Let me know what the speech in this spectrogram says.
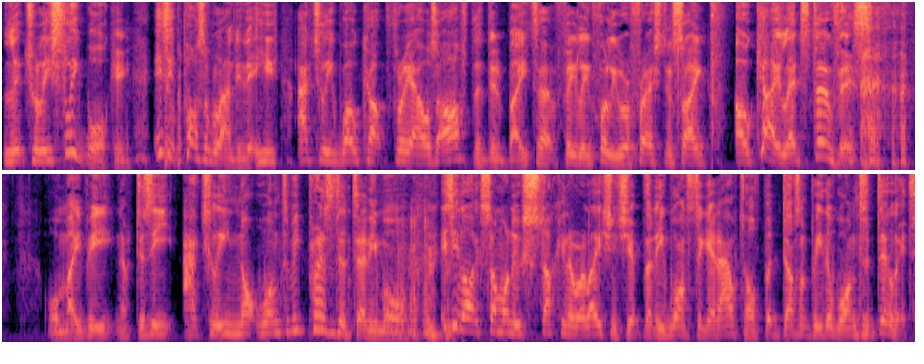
literally sleepwalking. Is it possible, Andy, that he actually woke up three hours after the debate uh, feeling fully refreshed and saying, OK, let's do this? Or maybe, you know, does he actually not want to be president anymore? Is he like someone who's stuck in a relationship that he wants to get out of but doesn't be the one to do it?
